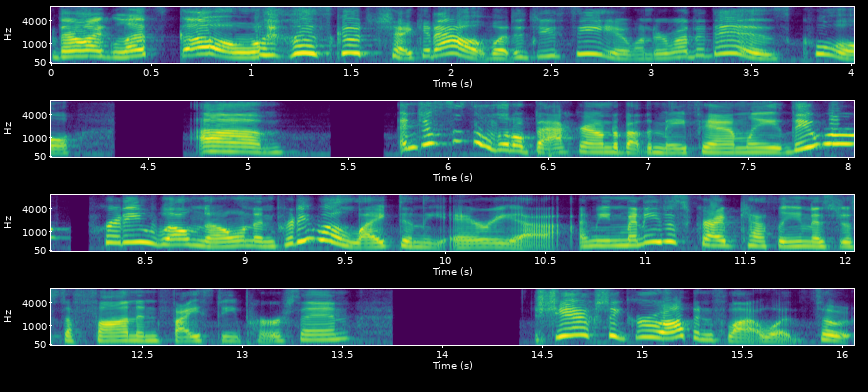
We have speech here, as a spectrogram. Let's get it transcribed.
they're like, let's go. let's go check it out. What did you see? I wonder what it is. Cool. Um, and just as a little background about the May family, they were pretty well known and pretty well liked in the area. I mean, many describe Kathleen as just a fun and feisty person. She actually grew up in Flatwoods, so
